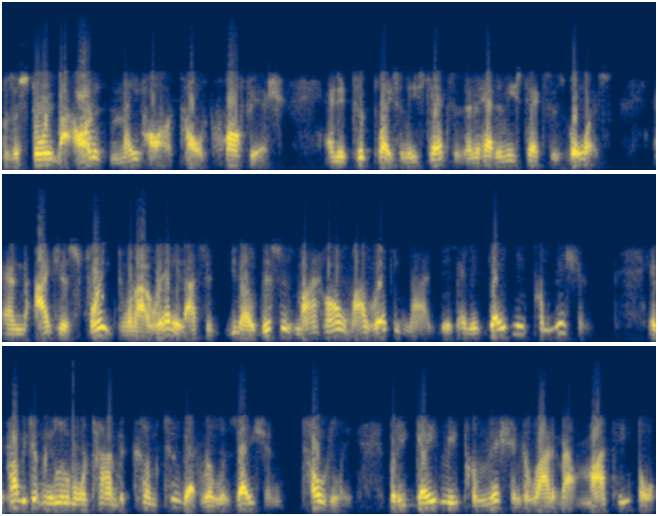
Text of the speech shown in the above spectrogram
was a story by Ardath Mayhar called Crawfish, and it took place in East Texas, and it had an East Texas voice. And I just freaked when I read it. I said, you know, this is my home. I recognize this, and it gave me permission. It probably took me a little more time to come to that realization totally, but it gave me permission to write about my people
